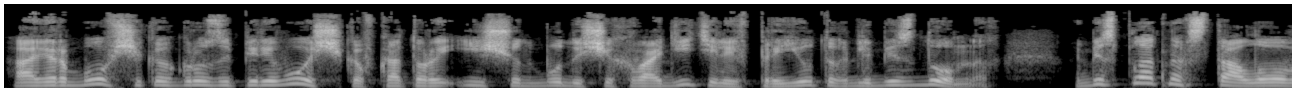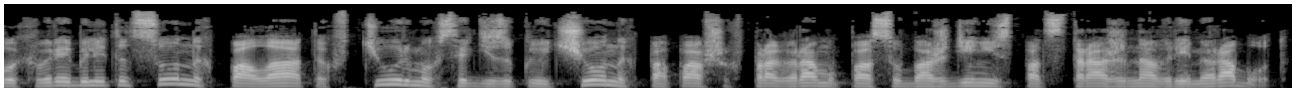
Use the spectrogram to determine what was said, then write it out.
о вербовщиках-грузоперевозчиков, которые ищут будущих водителей в приютах для бездомных, в бесплатных столовых, в реабилитационных палатах, в тюрьмах среди заключенных, попавших в программу по освобождению из-под стражи на время работ.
